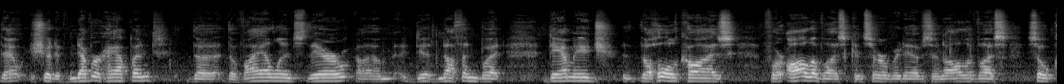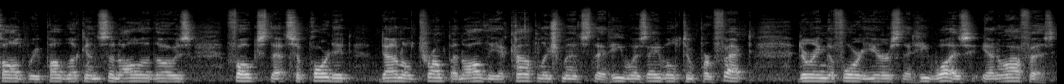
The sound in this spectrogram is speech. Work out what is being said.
that should have never happened. The, the violence there um, did nothing but damage the whole cause for all of us conservatives and all of us so-called Republicans and all of those folks that supported Donald Trump and all the accomplishments that he was able to perfect during the four years that he was in office.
